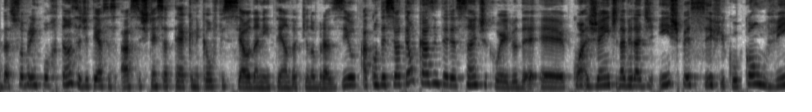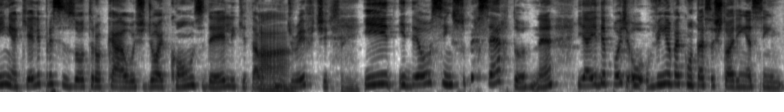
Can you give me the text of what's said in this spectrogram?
da- sobre a importância de ter essa assistência técnica oficial da Nintendo aqui no Brasil. Aconteceu até um caso interessante, Coelho, é, com a gente, na verdade, em específico, com o Vinha, que ele precisou trocar os Joy-Cons dele, que tava Ah. com drift, Sim. e, e deu, assim, super certo, né? E aí depois, o Vinha vai contar essa historinha, assim,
